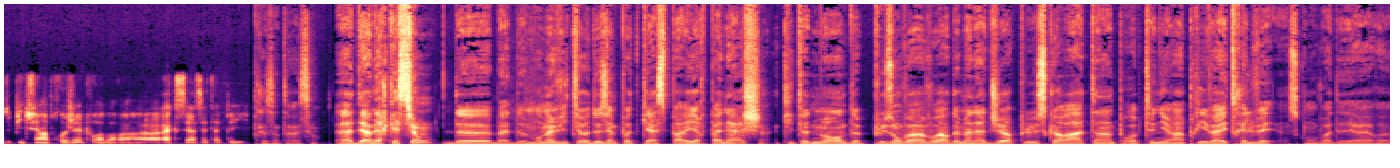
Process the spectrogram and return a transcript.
de pitcher un projet pour avoir euh, accès à cette API. Très intéressant. Euh, dernière question de, bah, de mon invité au deuxième podcast, Parieur Panache, qui te demande plus on va avoir de managers, plus le score à atteindre pour obtenir un prix va être élevé. Ce qu'on voit d'ailleurs euh,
